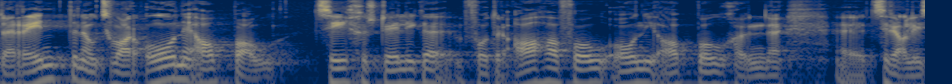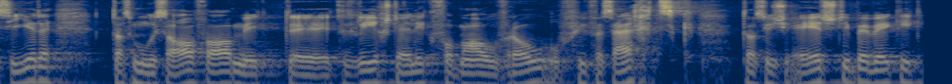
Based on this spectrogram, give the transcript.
der Renten, und zwar ohne Abbau, die Sicherstellungen von der AHV ohne Abbau können, äh, zu realisieren. Das muss anfangen mit äh, der Gleichstellung von Mann und Frau auf 65. Das ist die erste Bewegung.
